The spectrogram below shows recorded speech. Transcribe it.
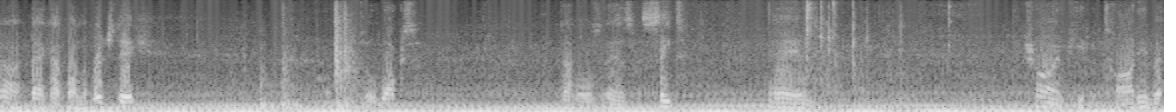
Alright, back up on the bridge deck. Toolbox doubles as a seat and try and keep it tidy but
